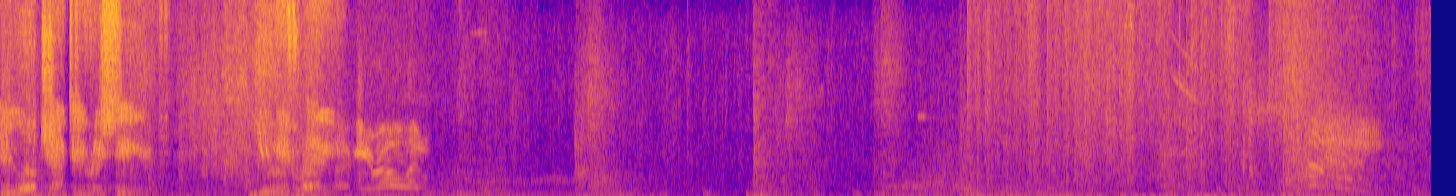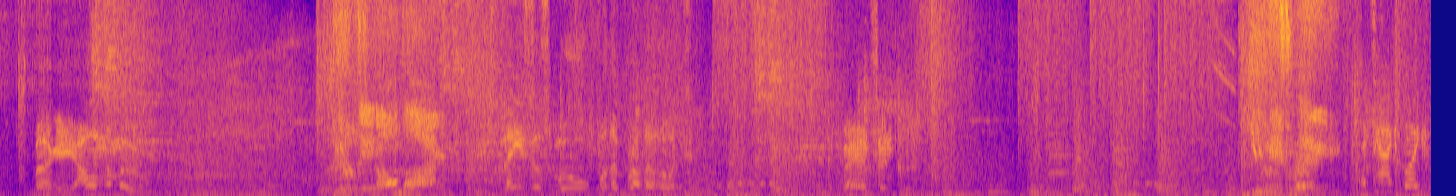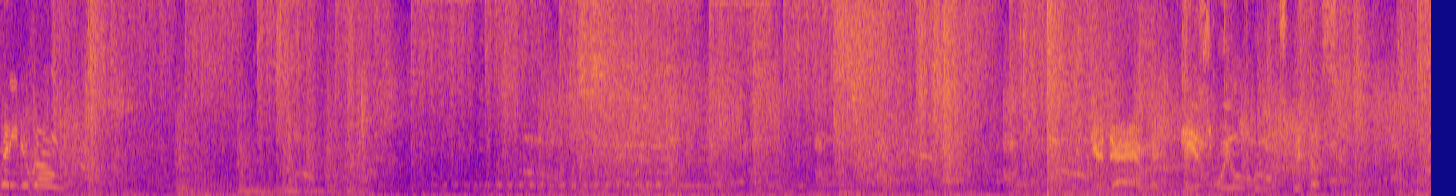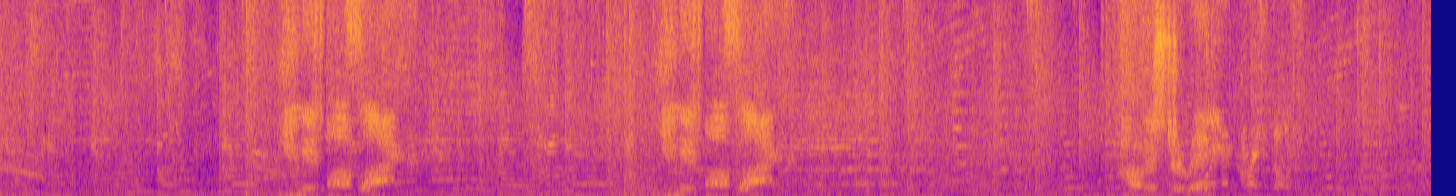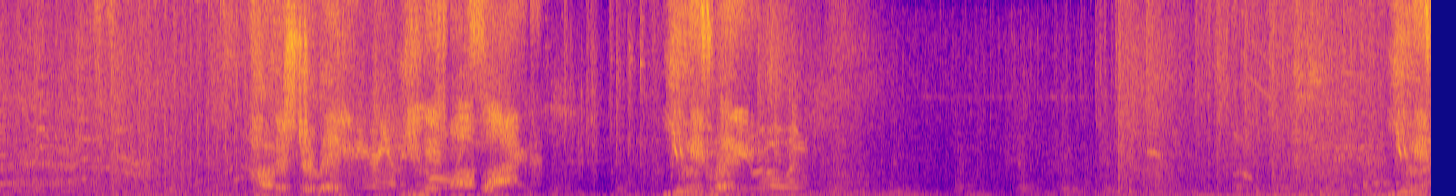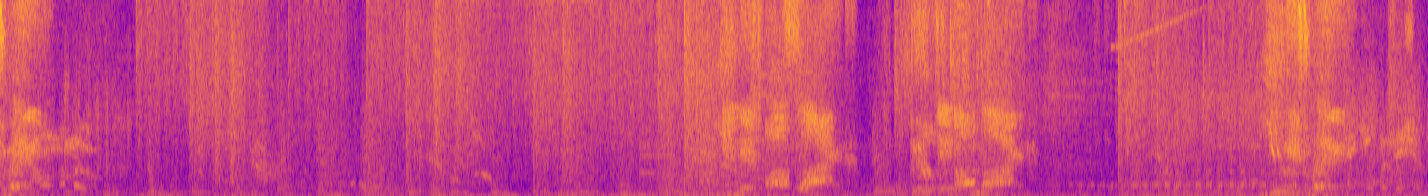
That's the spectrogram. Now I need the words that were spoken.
New objective received. Unit ready. Buggy rolling. Buggy on the move. Building online. Lasers move for the Brotherhood. Advancing. Unit ready. Attack bike ready to roll. Us. Unit offline. Unit offline. Harvester ready. Crystals. Harvester ready. Unit offline. Unit ready. Unit ready. On the move. Unit offline. Building online. Unit ready. Taking position.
